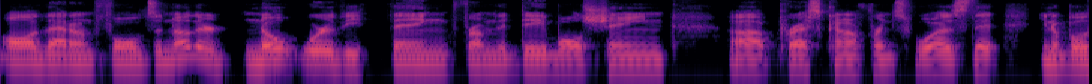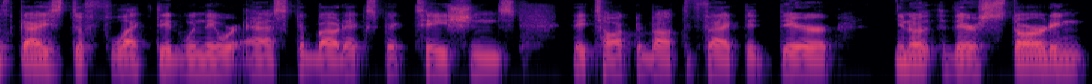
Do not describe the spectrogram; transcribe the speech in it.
all of that unfolds. Another noteworthy thing from the Daboll Schoen uh, press conference was that you know both guys deflected when they were asked about expectations. They talked about the fact that they're you know they're starting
